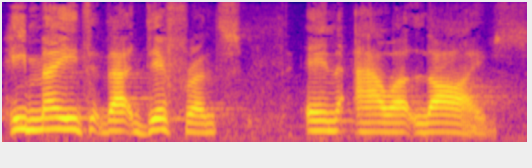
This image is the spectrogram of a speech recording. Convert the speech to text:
He made that difference in our lives.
